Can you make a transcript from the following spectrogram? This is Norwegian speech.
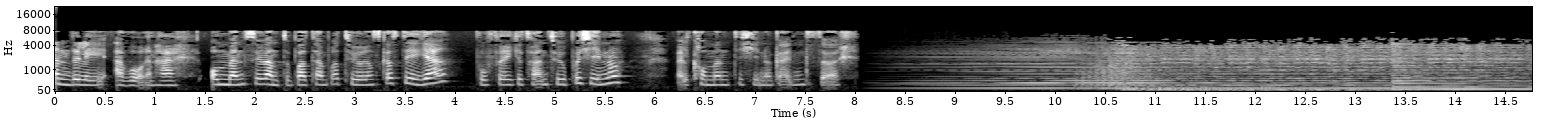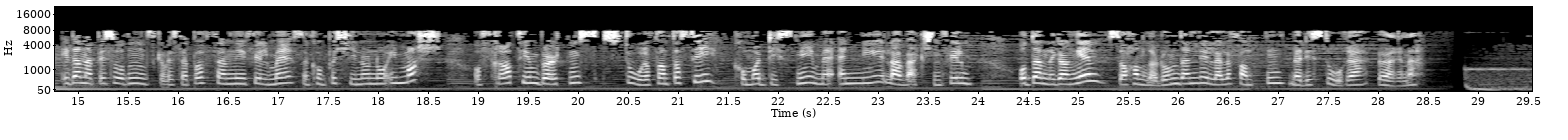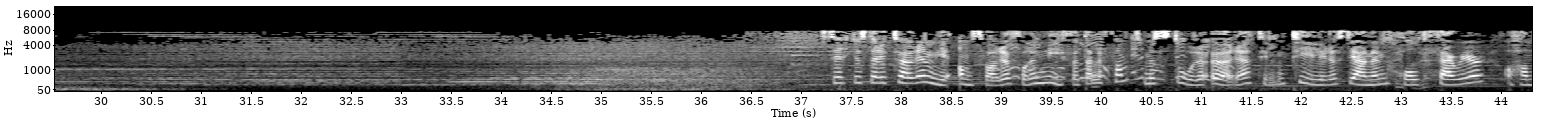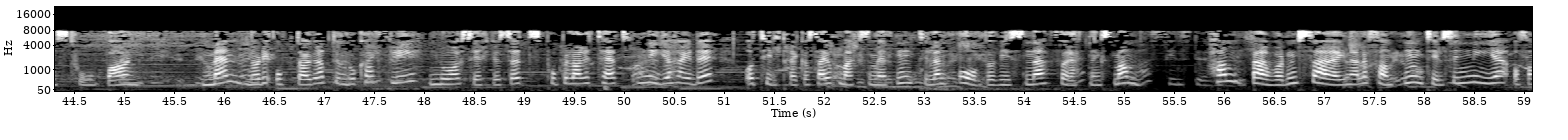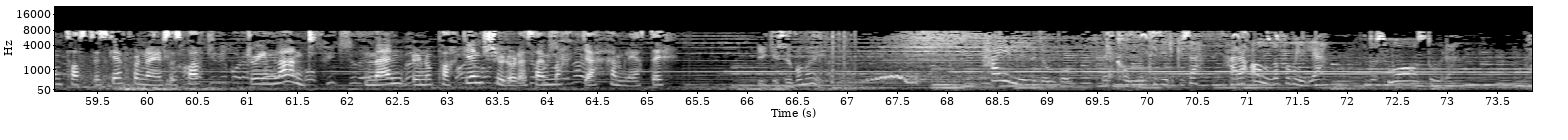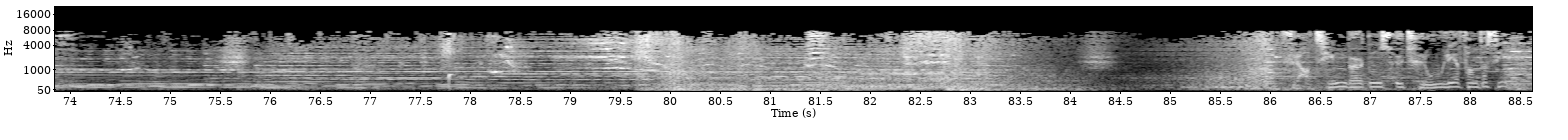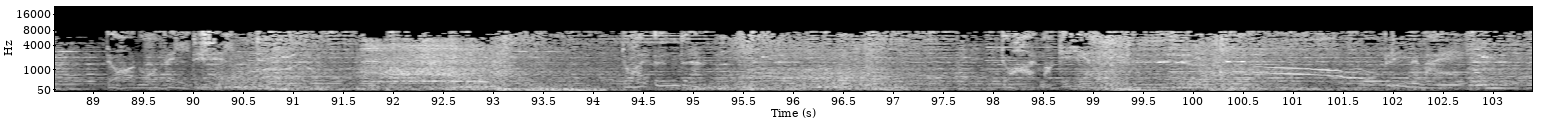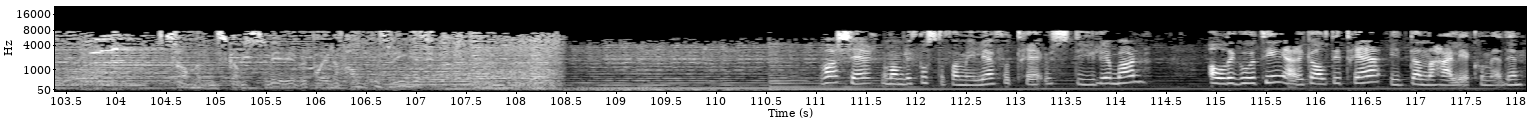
Endelig er våren her. Og mens vi venter på at temperaturen skal stige, hvorfor ikke ta en tur på kino? Velkommen til Kinoguiden Sør. I denne episoden skal vi se på fem nye filmer som kom på kino nå i mars. Og fra Tim Burtons store fantasi kommer Disney med en ny live action-film. Og denne gangen så handler det om den lille elefanten med de store ørene. Sirkusdirektøren gir ansvaret for en nyfødt elefant med store ører til den tidligere stjernen Holt Farrier og hans to barn. Men når de oppdager at Dumbo kan fly, når sirkusets popularitet nye høyder og tiltrekker seg oppmerksomheten til en overbevisende forretningsmann. Han verver den særegne elefanten til sin nye og fantastiske fornøyelsespark Dreamland. Men under parken skjuler det seg mørke hemmeligheter. Ikke se på meg. Hei, lille Dumbo. Velkommen til sirkuset. Her er alle familie, både små og store. Fra Tim Burtons utrolige fantasi. Du har noe veldig sjeldent. Du har undret. Bli med meg. Sammen skal vi sveve på elefantens vinger. Hva skjer når man blir fosterfamilie for tre ustyrlige barn? Alle gode ting er ikke alltid tre i denne herlige komedien.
